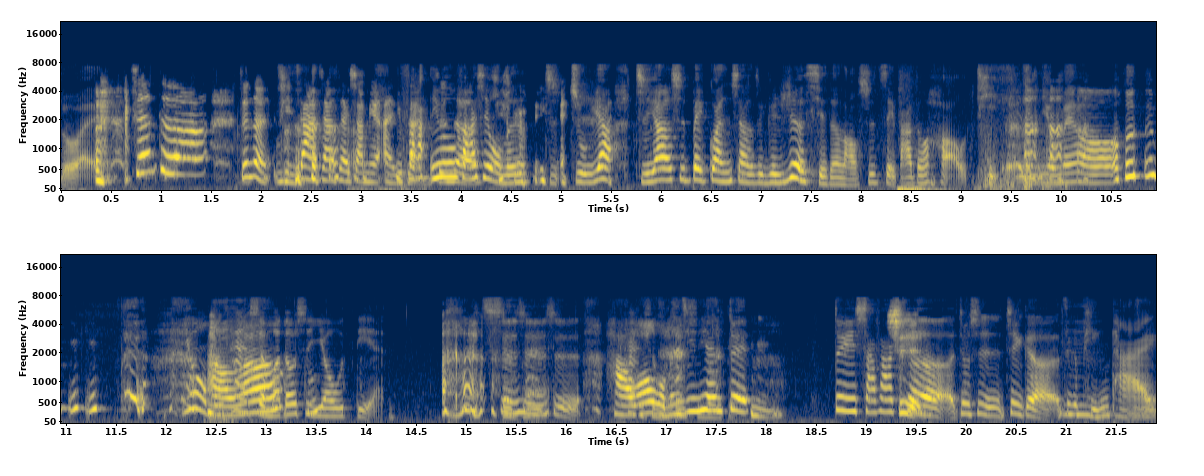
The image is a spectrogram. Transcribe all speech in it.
对，真的啊，真的，请大家在下面按赞。因为发现我们主 主要只要是被冠上这个热血的老师，嘴巴都好甜，有没有？因为我们看什么都是优点。是是是，好哦。我们今天对对于沙发课就是这个这个平台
